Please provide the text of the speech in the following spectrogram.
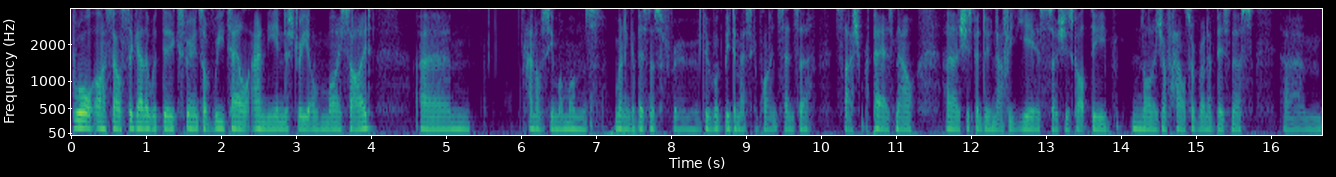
brought ourselves together with the experience of retail and the industry on my side. Um, and obviously, my mum's running a business through the Rugby Domestic Appliance Centre slash repairs now. Uh, she's been doing that for years, so she's got the knowledge of how to run a business. Um,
